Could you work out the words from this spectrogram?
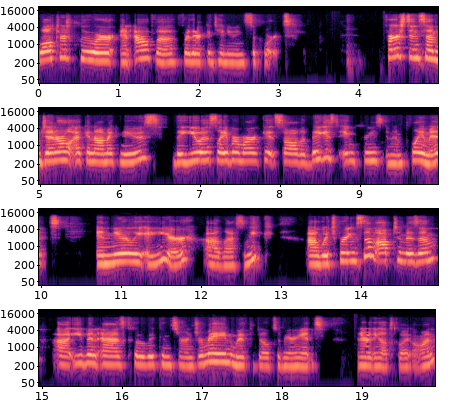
Wolters Kluwer, and Alfa for their continuing support. First, in some general economic news, the US labor market saw the biggest increase in employment in nearly a year uh, last week, uh, which brings some optimism, uh, even as COVID concerns remain with the Delta variant and everything else going on.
